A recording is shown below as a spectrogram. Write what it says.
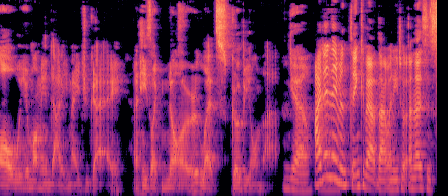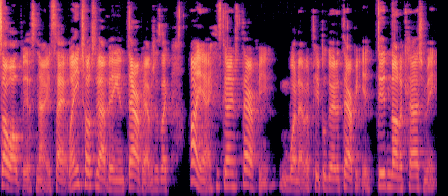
oh, well, your mummy and daddy made you gay. And he's like, no, let's go beyond that. Yeah. I didn't even think about that when he talked, and this is so obvious now you say it. When he talked about being in therapy, I was just like, oh yeah, he's going to therapy. Whatever, people go to therapy. It did not occur to me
